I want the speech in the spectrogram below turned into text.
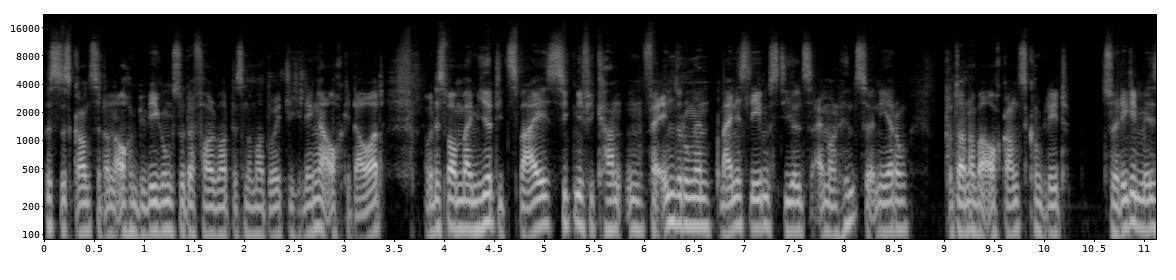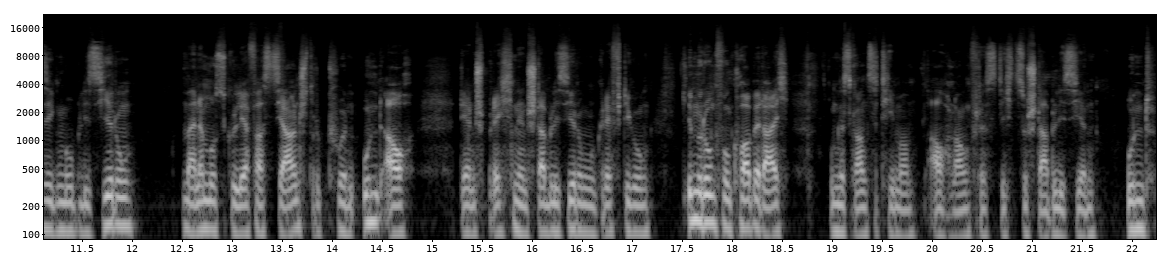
Bis das Ganze dann auch in Bewegung so der Fall war, hat das nochmal deutlich länger auch gedauert. Aber das waren bei mir die zwei signifikanten Veränderungen meines Lebensstils. Einmal hin zur Ernährung und dann aber auch ganz konkret zur regelmäßigen Mobilisierung meiner muskulär-faszialen Strukturen und auch der entsprechenden Stabilisierung und Kräftigung im Rumpf- und Chorbereich, um das ganze Thema auch langfristig zu stabilisieren und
